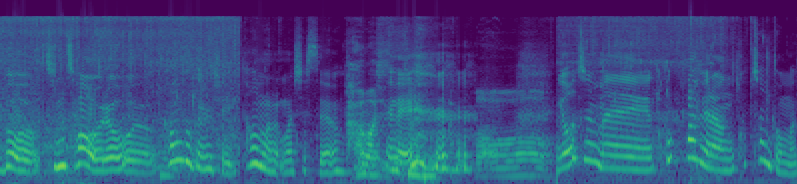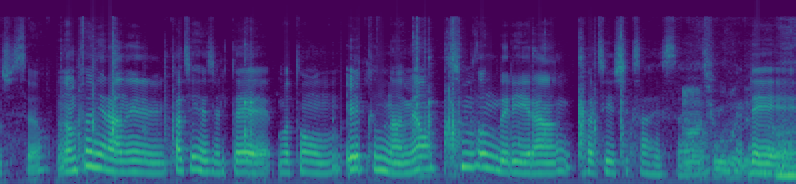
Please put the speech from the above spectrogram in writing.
이거 진짜 어려워요. 한국 음식 다 마- 맛있어요. 다 맛있어요. 네. 어, 요즘에 국밥이랑 곱창도 맛있어요. 남편이랑 일 같이 했을 때 보통 일 끝나면 친구들이랑 같이 식사했어요. 아, 친구분들이랑. 네.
